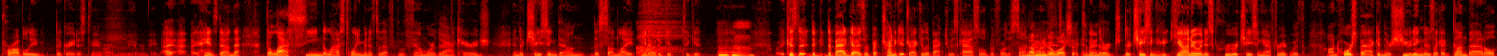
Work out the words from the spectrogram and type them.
probably the greatest vampire movie ever made. I, I hands down that the last scene, the last twenty minutes of that film where they're in the carriage and they're chasing down the sunlight, you know, to get to get Mm-hmm. Because the, the the bad guys are trying to get Dracula back to his castle before the sun. I'm gonna go watch that Tonight. And then they're they're chasing Keanu and his crew are chasing after it with on horseback and they're shooting. There's like a gun battle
